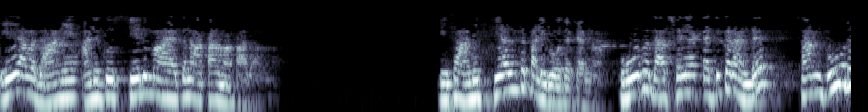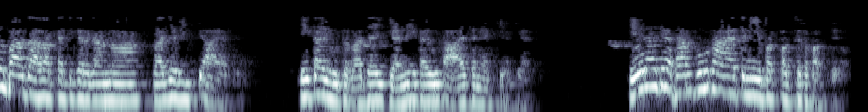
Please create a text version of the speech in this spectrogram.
ඒ අවධානය අනිකුත් සියලුම ආයතන අකල්මකා දානවා. නිසා අනිත් සියල්ලට පරිබෝධ කරනවා. පූර්ණ දර්ශනයක් ඇතිකරනද සම්පූර්ණ බාධාවක් ඇති කර ගන්නවා රජ විච ආයතන. ඒකයි උට රජයි කියන්නේ ඒකයි උට ආයතනයක් කියන්නේ. ඒ රාජය සම්පූර්ණ ආයතනීය පත්තරටපත් වෙනවා.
